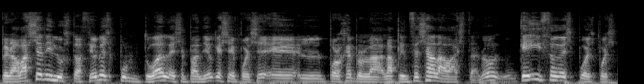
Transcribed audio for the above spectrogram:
Pero a base de ilustraciones puntuales, en plan, yo que sé, pues, eh, el, por ejemplo, la, la, princesa Alabasta, ¿no? ¿Qué hizo después? Pues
